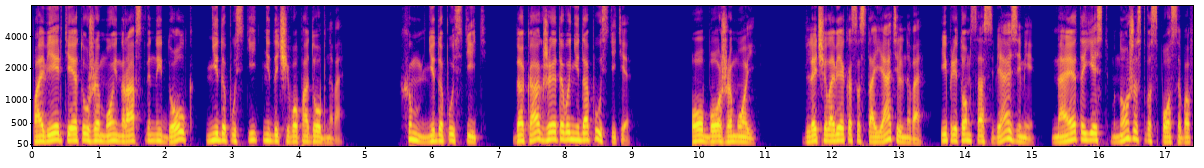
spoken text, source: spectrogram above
«Поверьте, это уже мой нравственный долг не допустить ни до чего подобного». «Хм, не допустить. Да как же этого не допустите?» «О, Боже мой! Для человека состоятельного и притом со связями на это есть множество способов.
